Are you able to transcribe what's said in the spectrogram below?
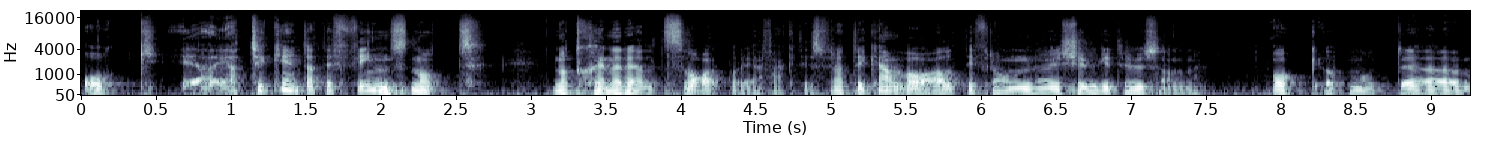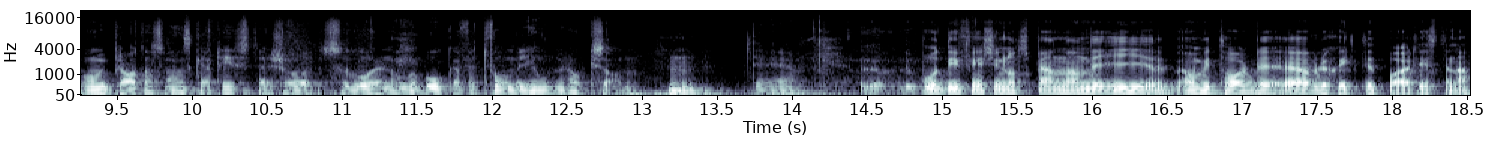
Och jag, jag tycker inte att det finns något, något generellt svar på det faktiskt. För att det kan vara allt ifrån eh, 20 000 Och upp mot, eh, om vi pratar svenska artister så, så går det nog att boka för två miljoner också. Mm. Det, Och det finns ju något spännande i, om vi tar det övre skiktet på artisterna,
